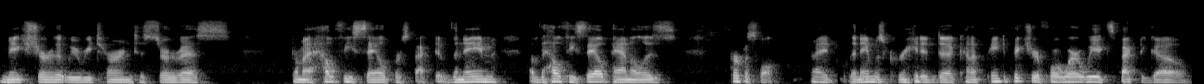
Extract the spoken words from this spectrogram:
make sure that we return to service from a healthy sail perspective. The name of the healthy sail panel is purposeful, right? The name was created to kind of paint a picture for where we expect to go.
